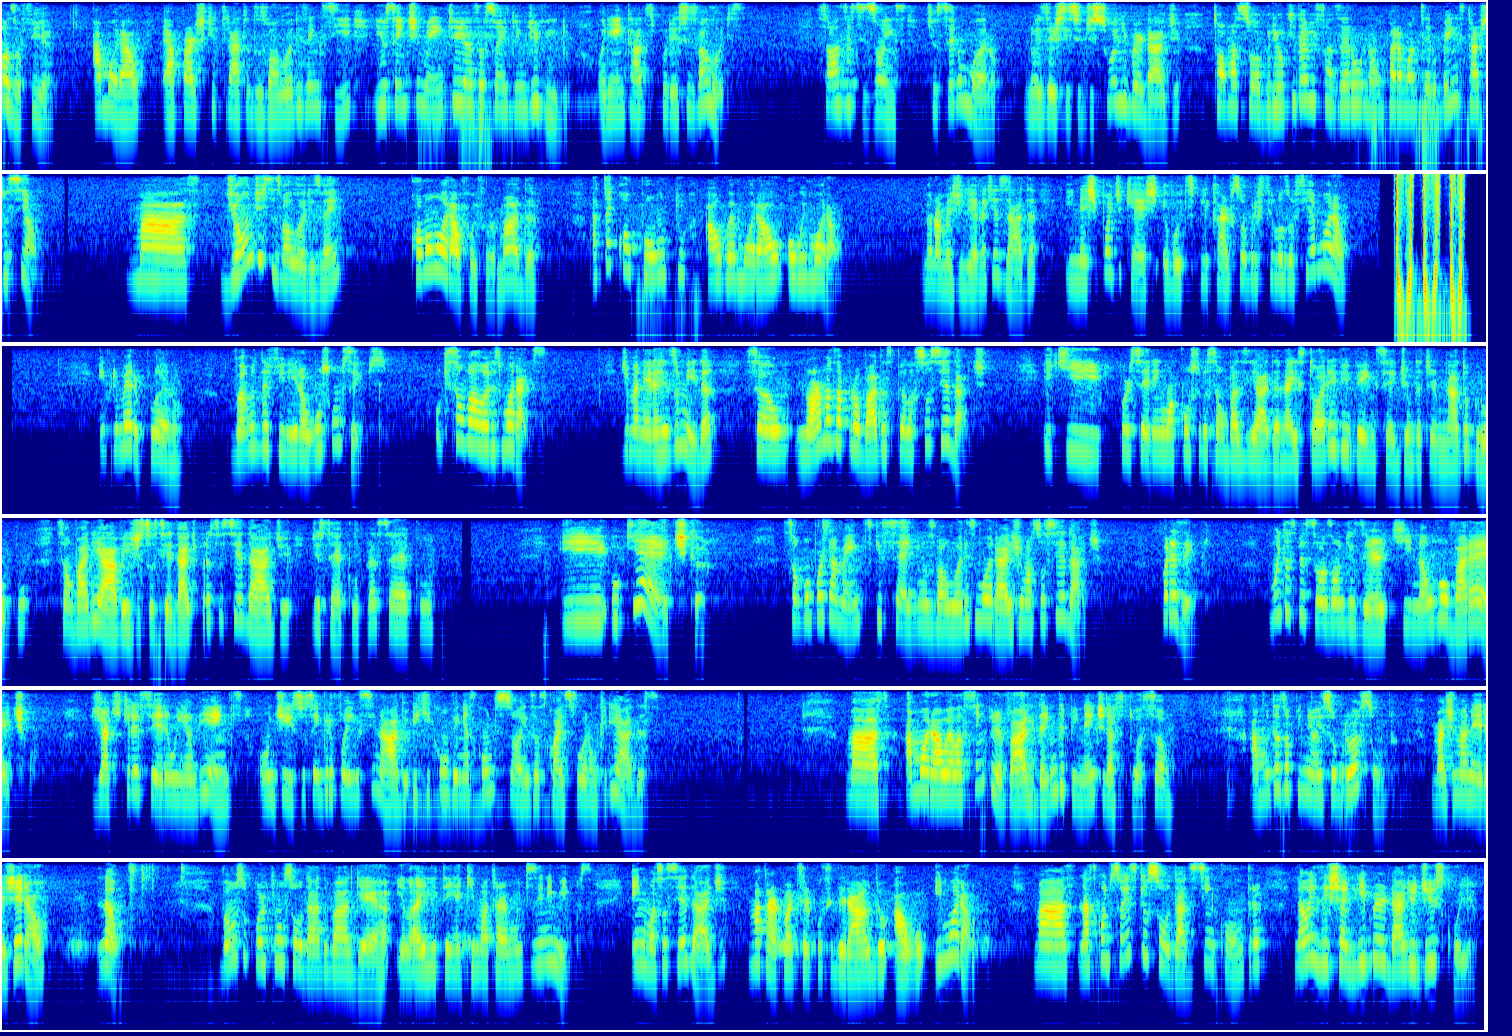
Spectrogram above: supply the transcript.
filosofia, a moral é a parte que trata dos valores em si e o sentimento e as ações do indivíduo, orientados por esses valores. São as decisões que o ser humano, no exercício de sua liberdade, toma sobre o que deve fazer ou não para manter o bem-estar social. Mas de onde esses valores vêm? Como a moral foi formada? Até qual ponto algo é moral ou imoral? Meu nome é Juliana Quezada e neste podcast eu vou te explicar sobre filosofia moral. Em primeiro plano, vamos definir alguns conceitos. O que são valores morais? De maneira resumida, são normas aprovadas pela sociedade e que, por serem uma construção baseada na história e vivência de um determinado grupo, são variáveis de sociedade para sociedade, de século para século. E o que é ética? São comportamentos que seguem os valores morais de uma sociedade. Por exemplo, muitas pessoas vão dizer que não roubar é ético, já que cresceram em ambientes onde isso sempre foi ensinado e que convém às condições às quais foram criadas. Mas a moral ela sempre é válida independente da situação? Há muitas opiniões sobre o assunto, mas de maneira geral, não. Vamos supor que um soldado vá à guerra e lá ele tenha que matar muitos inimigos. Em uma sociedade, matar pode ser considerado algo imoral. Mas nas condições que o soldado se encontra, não existe a liberdade de escolha.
